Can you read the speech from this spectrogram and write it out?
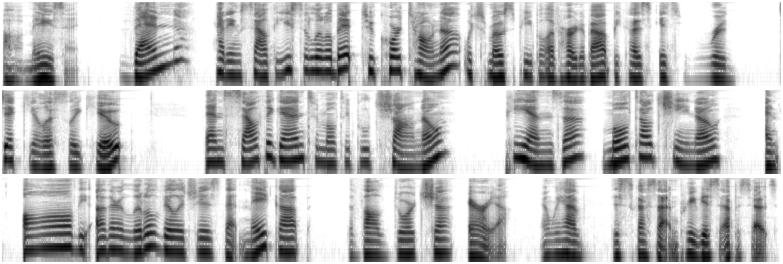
amazing. Then heading southeast a little bit to Cortona, which most people have heard about because it's ridiculously cute. Then south again to Montepulciano, Pienza, Montalcino, and all the other little villages that make up the Valdorcia area. And we have discussed that in previous episodes.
